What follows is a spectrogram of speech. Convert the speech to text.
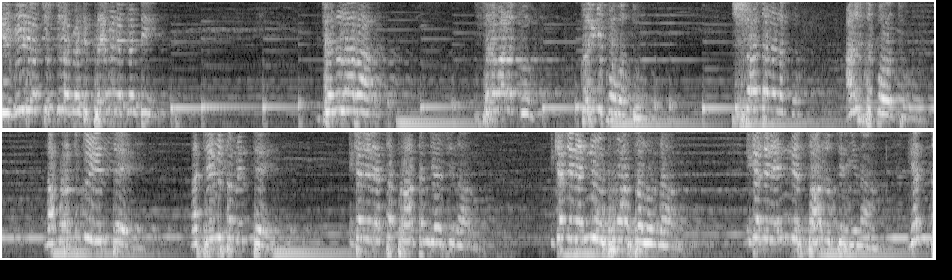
ఈ వీడియో చూస్తున్నటువంటి ప్రేమైనటువంటి జనులారా శ్రమలకు కురిగిపోవద్దు. శోధనలకు అలసిపోవద్దు. నా బ్రతుకు ఇంతే నా జీవితం ఇంతే. ఇక నేను ఎంత ప్రార్థన చేసినా ఇక నేను ఎన్ని ఉపవాసాలు ఉన్నా ఇక నేను ఎన్ని సార్లు తిరిగినా ఎంత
